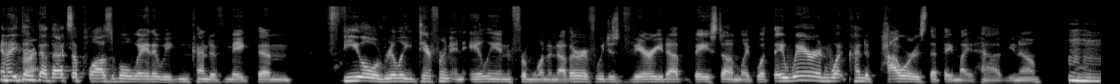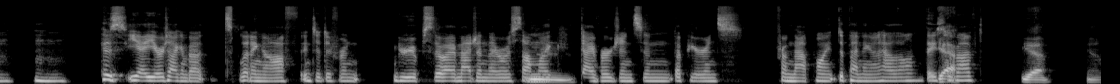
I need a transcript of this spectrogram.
and i think right. that that's a plausible way that we can kind of make them feel really different and alien from one another if we just varied up based on like what they wear and what kind of powers that they might have, you know? Because, mm-hmm. mm-hmm. yeah, you were talking about splitting off into different groups. So I imagine there was some mm. like divergence in appearance from that point, depending on how long they yeah. survived. Yeah. Yeah.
